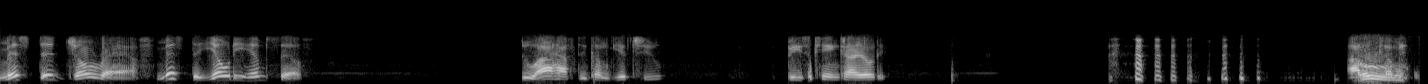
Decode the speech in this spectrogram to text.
Mr. Giraffe, Mr. Yodi himself. Do I have to come get you, Beast King Coyote? I will come and get you.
